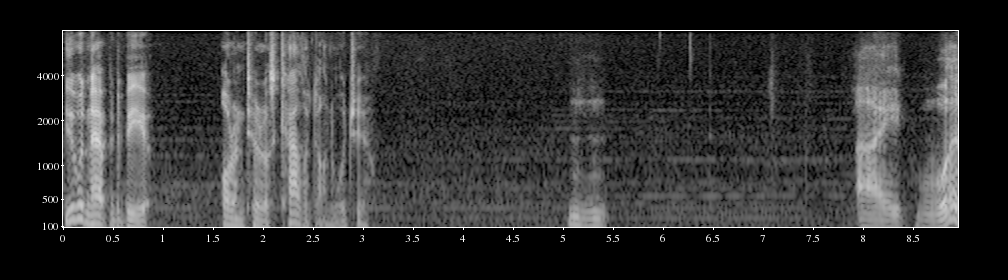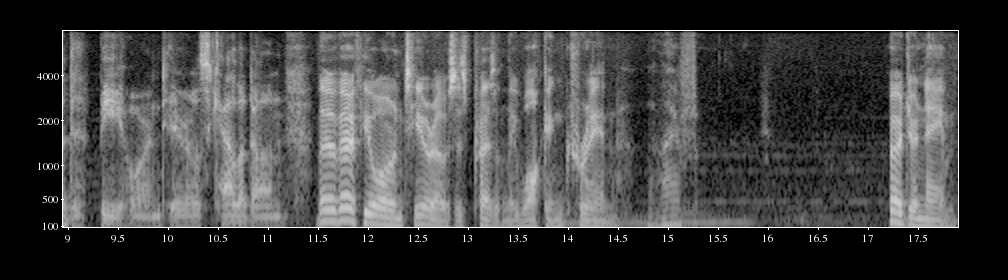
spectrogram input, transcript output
You wouldn't happen to be Aurontiros Caledon, would you? Mm. I would be Aurontiros Caledon. There are very few Aurontiros presently walking Krynn. I've heard your name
